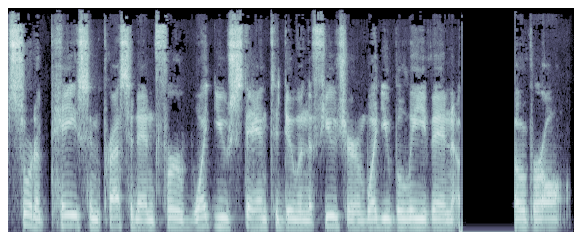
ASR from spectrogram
sort of pace and precedent for what you stand to do in the future and what you believe in overall.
